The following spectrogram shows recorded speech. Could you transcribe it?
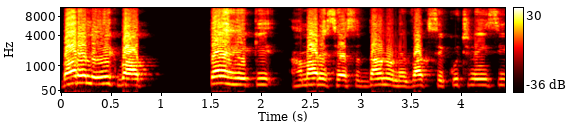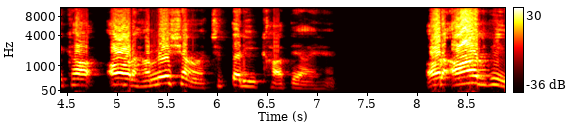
بہرحال ایک بات طے ہے کہ ہمارے سیاستدانوں نے وقت سے کچھ نہیں سیکھا اور ہمیشہ چھتر ہی کھاتے آئے ہیں۔ اور آج بھی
